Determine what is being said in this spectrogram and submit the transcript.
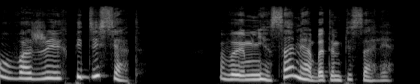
«У вас же их пятьдесят. Вы мне сами об этом писали.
